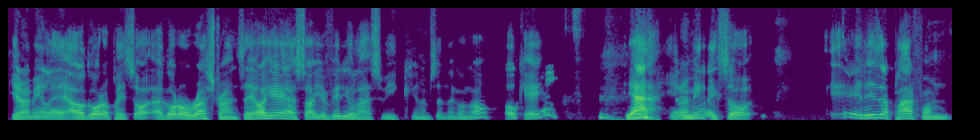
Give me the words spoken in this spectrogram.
you know what I mean? Like, I'll go to a place. So I'll go to a restaurant and say, Oh, yeah, I saw your video last week. And I'm sitting there going, Oh, okay. Thanks. yeah. You know what I mean? Like, so it is a platform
